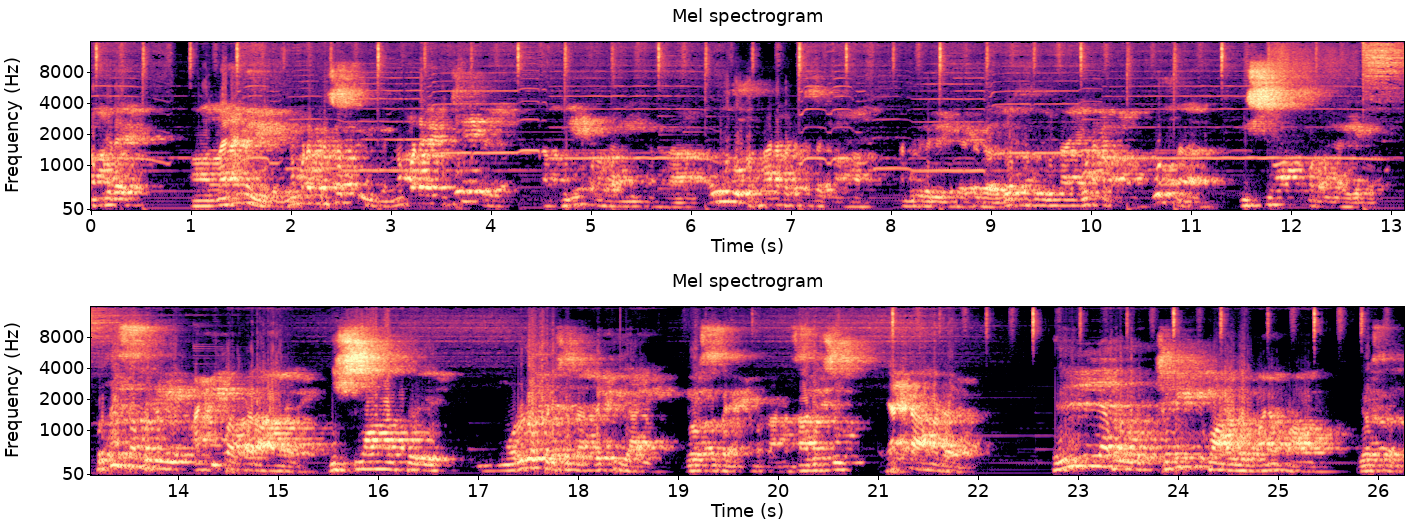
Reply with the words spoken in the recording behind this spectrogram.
നമ്മുടെ നന്മയിലും നമ്മുടെ പ്രശസ്തിയിലും നമ്മുടെ വിജയത്തിലും വ്യക്തിയായി കാണാൻ സാധിച്ചു. രണ്ടാമത് എല്ലാവരോടും ക്ഷമിക്കുവാനുള്ള മനോഭാവം ജോസഫ്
